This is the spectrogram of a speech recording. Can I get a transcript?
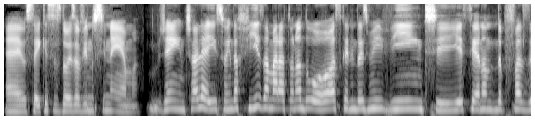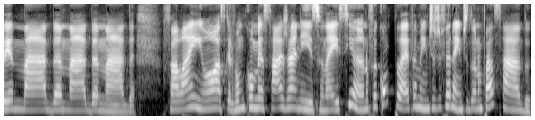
É, eu sei que esses dois eu vi no cinema. Gente, olha isso, eu ainda fiz a maratona do Oscar em 2020 e esse ano não deu pra fazer nada, nada, nada. Falar em Oscar, vamos começar já nisso, né? Esse ano foi completamente diferente do ano passado.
